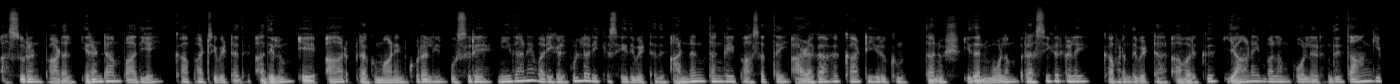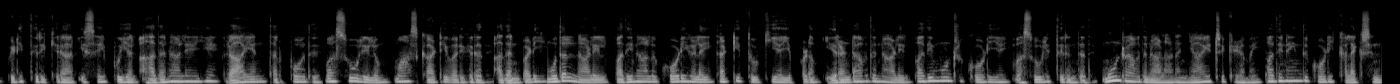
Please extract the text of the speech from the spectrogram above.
அசுரன் பாடல் இரண்டாம் பாதியை காப்பாற்றிவிட்டது. அதிலும் ஏ ஆர் ரகுமானின் குரலில் உசுரே நீதானே வரிகள் புல்லரிக்க செய்துவிட்டது? அண்ணன் தங்கை பாசத்தை அழகாக காட்டியிருக்கும் தனுஷ் இதன் மூலம் ரசிகர்களை கவர்ந்து விட்டார். அவருக்கு யானை பலம் போலிருந்து தாங்கி பிடித்திருக்கிறார் இசை புயல். அதனாலேயே ராயன் தற்போது வசூலிலும் மாஸ் காட்டி வருகிறது. அதன்படி முதல் நாளில் பதினாலு கோடிகளை தட்டி தூக்கிய இப்படம் இரண்டாவது நாளில் பதிமூன்று கோடியை வசூலித்திருந்தது. மூன்றாவது நாளான ஞாயிற்றுக்கிழமை பதினைந்து கோடி கலெக்ஷன்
